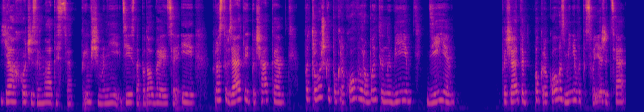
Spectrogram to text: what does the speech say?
я хочу займатися тим, що мені дійсно подобається, і просто взяти і почати потрошки покроково робити нові дії почати покроково змінювати своє життя.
